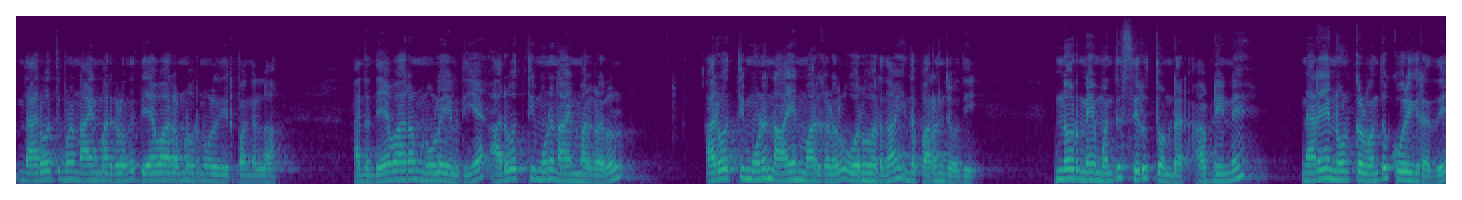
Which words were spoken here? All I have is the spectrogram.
இந்த அறுபத்தி மூணு நாயன்மார்கள் வந்து தேவாரம்னு ஒரு நூல் எழுதியிருப்பாங்கல்ல அந்த தேவாரம் நூலை எழுதிய அறுபத்தி மூணு நாயன்மார்களுள் அறுபத்தி மூணு நாயன்மார்களுள் ஒருவர் தான் இந்த பரஞ்சோதி. இன்னொரு நேம் வந்து சிறு தொண்டர் அப்படின்னு நிறைய நூல்கள் வந்து கூறுகிறது.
